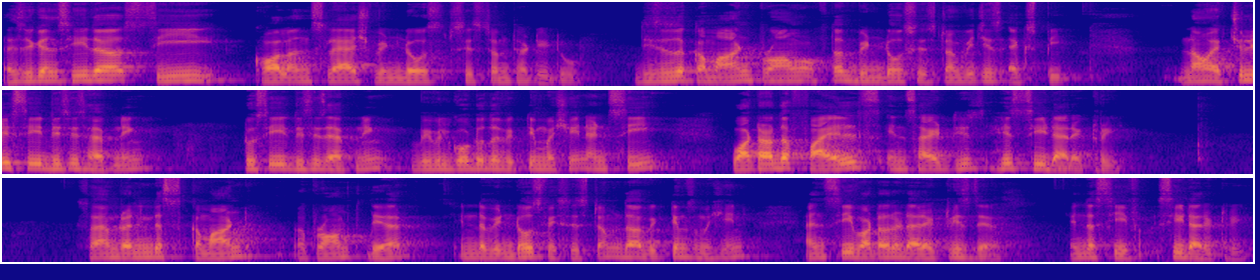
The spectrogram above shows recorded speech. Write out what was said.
As you can see the C colon slash Windows system 32. This is a command prompt of the Windows system which is XP. Now actually see this is happening. To see this is happening, we will go to the victim machine and see what are the files inside his, his C directory. So I am running this command uh, prompt there in the Windows system, the victim's machine and see what are the directories there in the C, C directory.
